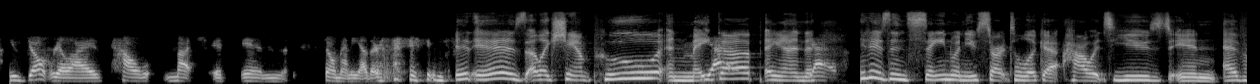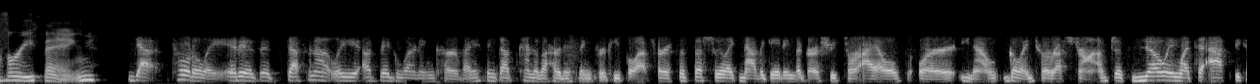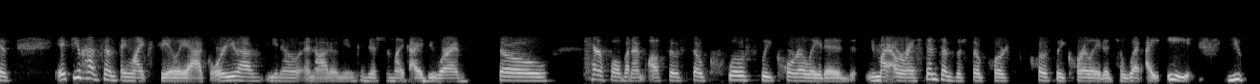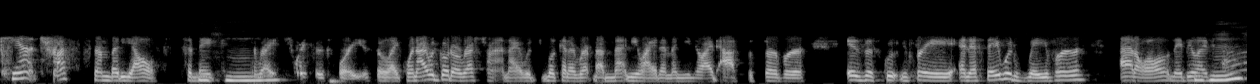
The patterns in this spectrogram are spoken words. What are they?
you don't realize how much it's in so many other things. It is uh, like shampoo and makeup, and yes. it is insane when you start to look at how it's used in everything. Yeah, totally. It is. It's definitely a big learning curve. I think that's kind of the hardest thing for people at first, especially like navigating the grocery store aisles or, you know, going to a restaurant of just knowing what to ask. Because if you have something like celiac or you have, you know, an autoimmune condition like I do where I'm so careful, but I'm also so closely correlated, my, or my symptoms are so close, closely correlated to what I eat, you can't trust somebody else to make Mhm. the right choices for you. So like when I would go to a restaurant and I would look at a, a menu item and you know I'd ask the server, is this gluten free? And if they would waver at all and they'd be like, Mhm. um,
